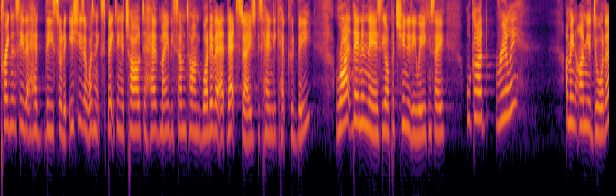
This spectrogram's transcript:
pregnancy that had these sort of issues. I wasn't expecting a child to have maybe sometime, whatever at that stage this handicap could be. Right then and there's the opportunity where you can say, Well, God, really? I mean, I'm your daughter.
